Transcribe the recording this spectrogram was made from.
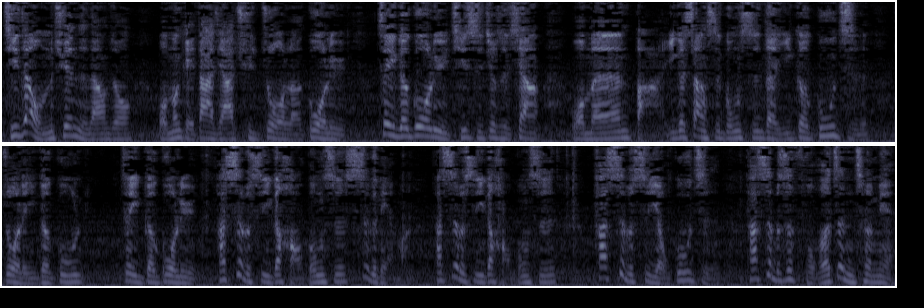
其实，在我们圈子当中，我们给大家去做了过滤，这个过滤其实就是像我们把一个上市公司的一个估值做了一个估。这一个过滤，它是不是一个好公司？四个点嘛，它是不是一个好公司？它是不是有估值？它是不是符合政策面？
